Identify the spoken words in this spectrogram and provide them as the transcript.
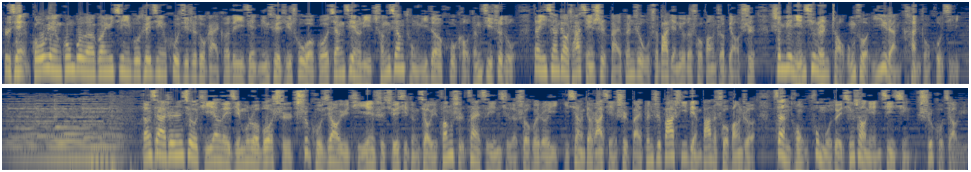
日前，国务院公布了关于进一步推进户籍制度改革的意见，明确提出我国将建立城乡统一的户口登记制度。但一项调查显示，百分之五十八点六的受访者表示，身边年轻人找工作依然看重户籍。当下真人秀体验类节目热播，使吃苦教育、体验式学习等教育方式再次引起了社会热议。一项调查显示，百分之八十一点八的受访者赞同父母对青少年进行吃苦教育。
